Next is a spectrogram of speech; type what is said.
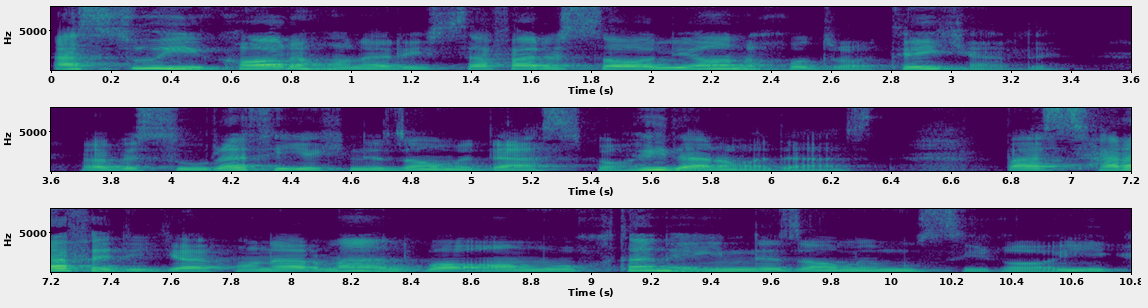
از سوی کار هنری سفر سالیان خود را طی کرده و به صورت یک نظام دستگاهی در آمده است و از طرف دیگر هنرمند با آموختن این نظام موسیقایی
